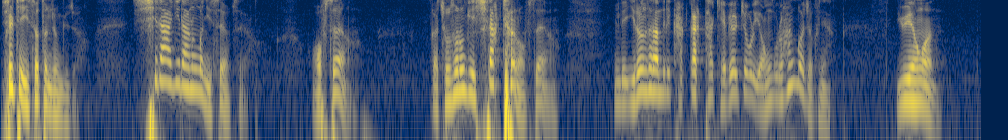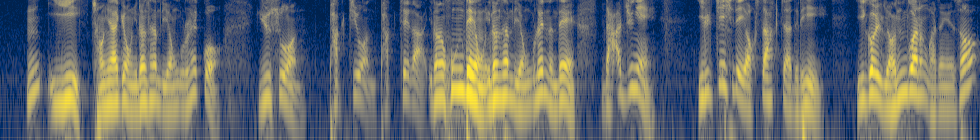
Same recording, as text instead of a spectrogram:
실제 있었던 종교죠. 실학이라는 건 있어요, 없어요? 없어요. 그러니까 조선 후기에 실학자는 없어요. 근데 이런 사람들이 각각 다 개별적으로 연구를 한 거죠, 그냥. 유영원, 응? 이익, 정약용 이런 사람들이 연구를 했고 유수원, 박지원, 박재가 이런 홍대용 이런 사람들이 연구를 했는데 나중에 일제 시대 역사학자들이 이걸 연구하는 과정에서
